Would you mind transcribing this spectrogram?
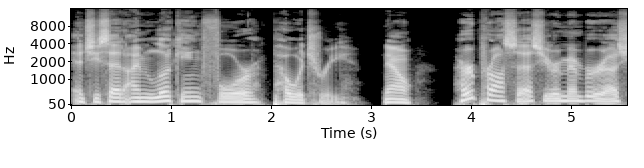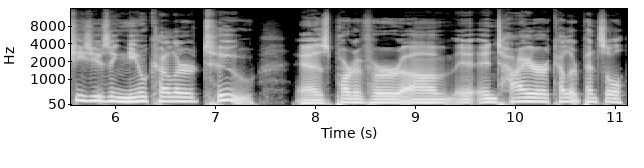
and she said, I'm looking for poetry. Now, her process, you remember, uh, she's using Neocolor 2 as part of her um, entire colored pencil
